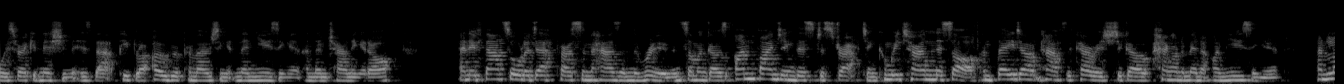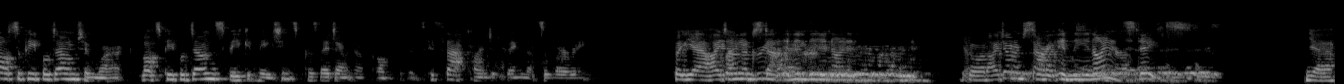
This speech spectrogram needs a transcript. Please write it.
voice recognition is that people are over promoting it and then using it and then turning it off. And if that's all a deaf person has in the room and someone goes, I'm finding this distracting, can we turn this off? And they don't have the courage to go, hang on a minute, I'm using it. And lots of people don't in work. Lots of people don't speak at meetings because they don't have confidence. It's that kind of thing that's a worry. But yeah, I don't I agree. understand. And in the United, Go on. I don't understand. sorry, in the United States, Yeah.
